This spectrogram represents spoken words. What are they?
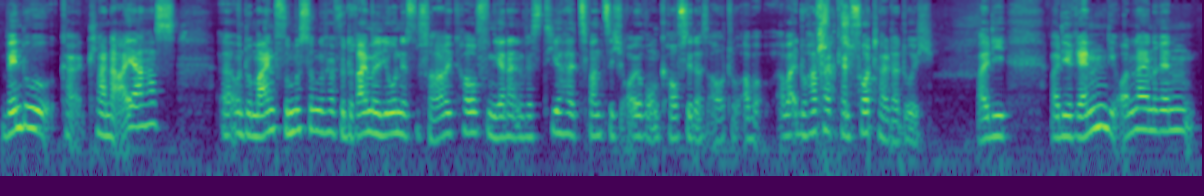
wenn du kleine Eier hast äh, und du meinst, du müsst ungefähr für drei Millionen jetzt einen Ferrari kaufen, ja, dann investier halt 20 Euro und kauf dir das Auto. Aber, aber du hast halt keinen Vorteil dadurch. Weil die, weil die Rennen, die Online-Rennen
